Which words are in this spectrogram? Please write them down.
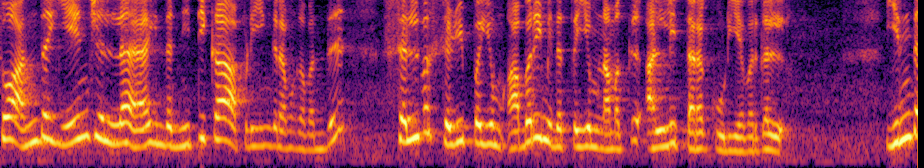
ஸோ அந்த ஏஞ்சலில் இந்த நிட்டிகா அப்படிங்கிறவங்க வந்து செல்வ செழிப்பையும் அபரிமிதத்தையும் நமக்கு அள்ளித் தரக்கூடியவர்கள். இந்த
